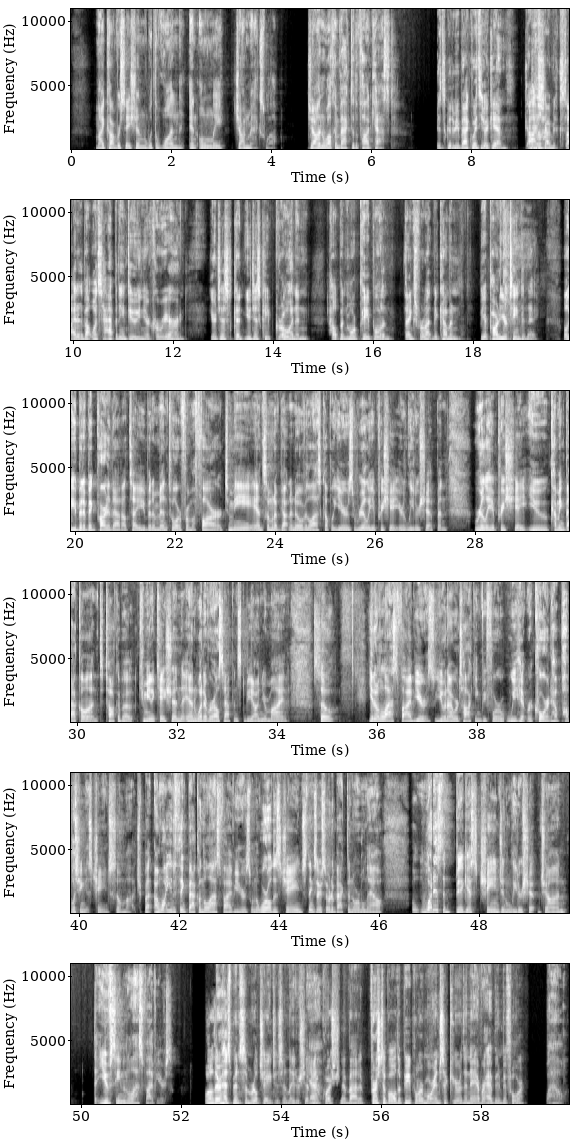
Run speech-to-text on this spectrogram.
my conversation with the one and only John Maxwell. John, welcome back to the podcast. It's good to be back with you again. Gosh, yeah. I'm excited about what's happening to you in your career. And you're just you just keep growing and helping more people. And thanks for letting me come and be a part of your team today. Well, you've been a big part of that. I'll tell you, you've been a mentor from afar to me and someone I've gotten to know over the last couple of years. Really appreciate your leadership and really appreciate you coming back on to talk about communication and whatever else happens to be on your mind. So, you know, the last five years, you and I were talking before we hit record how publishing has changed so much. But I want you to think back on the last five years when the world has changed, things are sort of back to normal now. What is the biggest change in leadership, John, that you've seen in the last five years? Well, there has been some real changes in leadership, yeah. no question about it. First of all, the people are more insecure than they ever have been before. Wow.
